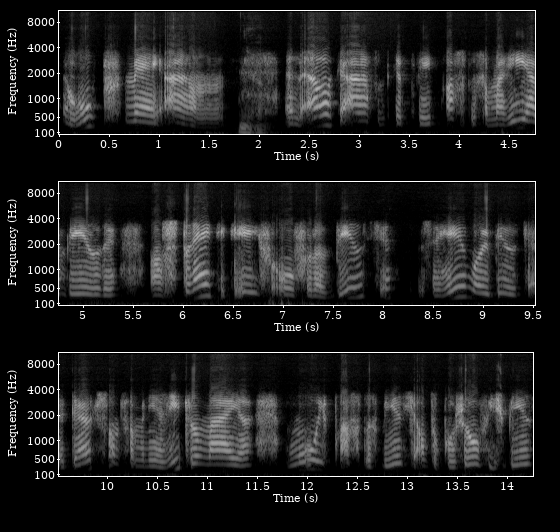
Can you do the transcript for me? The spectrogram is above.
Roep mij aan. Ja. En elke avond, ik heb twee prachtige Maria-beelden, dan strijk ik even over dat beeldje is een heel mooi beeldje uit Duitsland van meneer Rietelmeijer. Mooi, prachtig beeldje, antroposofisch beeld.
